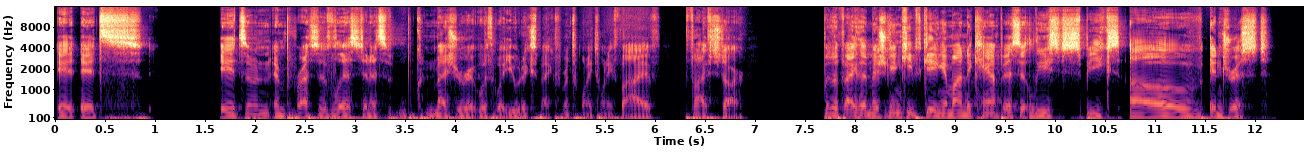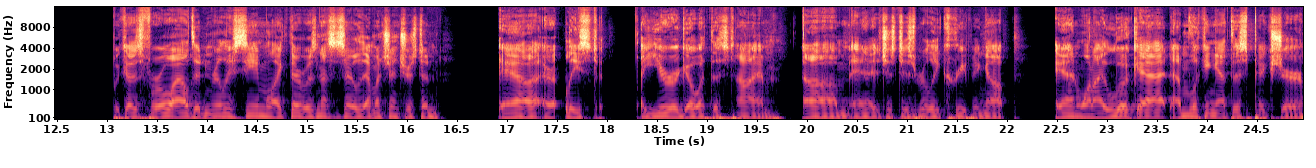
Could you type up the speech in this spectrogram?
It, it's it's an impressive list and it's can measure it with what you would expect from a 2025 five star. But the fact that Michigan keeps getting him onto campus at least speaks of interest because for a while it didn't really seem like there was necessarily that much interest in uh, at least a year ago at this time. Um, and it just is really creeping up. And when I look at, I'm looking at this picture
